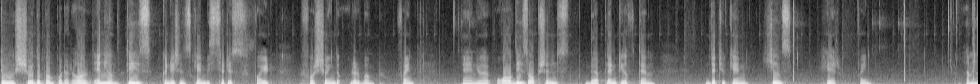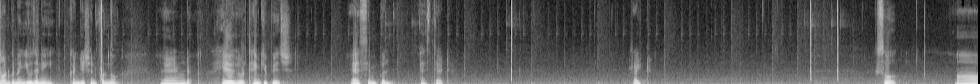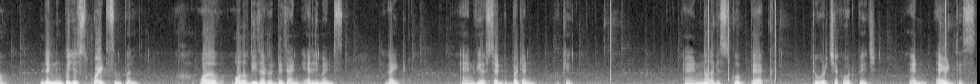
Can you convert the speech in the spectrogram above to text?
to show the bump order or any of these conditions can be satisfied for showing the order bump fine. And you have all of these options. There are plenty of them that you can use here. Fine. I'm not gonna use any condition for now. And here is our thank you page. As simple as that. Right? So uh, landing page is quite simple. All of, all of these are the design elements. Right and we have set the button okay? And now let's go back to our checkout page and edit this.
